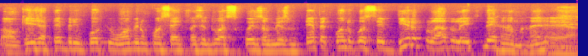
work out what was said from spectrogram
alguém já até brincou que o homem não consegue fazer duas coisas ao mesmo tempo, é quando você vira para o lado o leite derrama, né? É.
